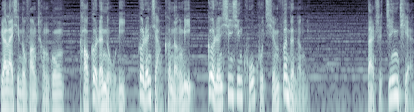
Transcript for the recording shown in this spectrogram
原来新东方成功靠个人努力、个人讲课能力、个人辛辛苦苦勤奋的能力，但是今天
